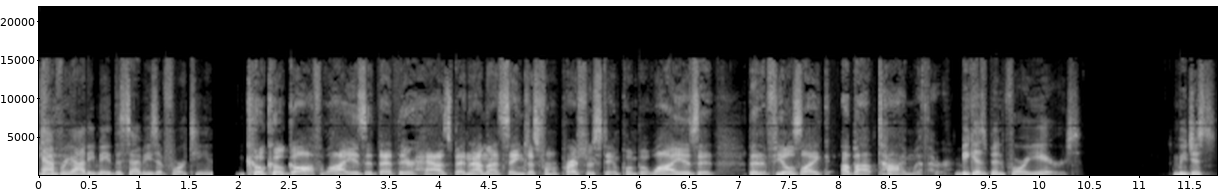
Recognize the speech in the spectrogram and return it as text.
Capriati made the semis at 14. Coco Gauff. Why is it that there has been? And I'm not saying just from a pressure standpoint, but why is it that it feels like about time with her? because it's been four years. We just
